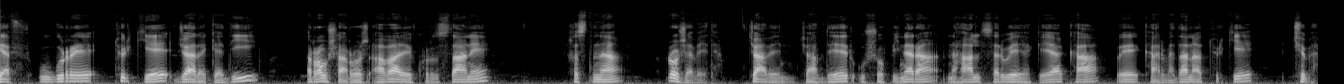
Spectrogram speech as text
گەف و گوڕێ تورکێ جارەکەدی ڕەوشە ڕۆژ ئاوای کوردستانێ خستنە ڕۆژە بێتە چاوێن چاودێر و شۆپینەرە نەهال سەروەیەکەیە کا وێ کارڤدانە تورکێ چ بە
